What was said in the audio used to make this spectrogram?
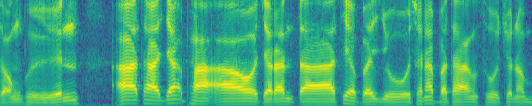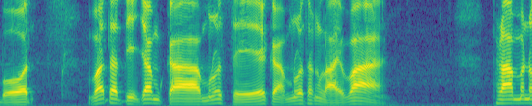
สองผืน อาทายะพาเอาจรันตาเที่ยวไปอยู่ชนะประทางสู่ชนบท วัตติย่ำกามนุษย์เสกับมนุษย์ทั้งหลายว่า พรามโน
